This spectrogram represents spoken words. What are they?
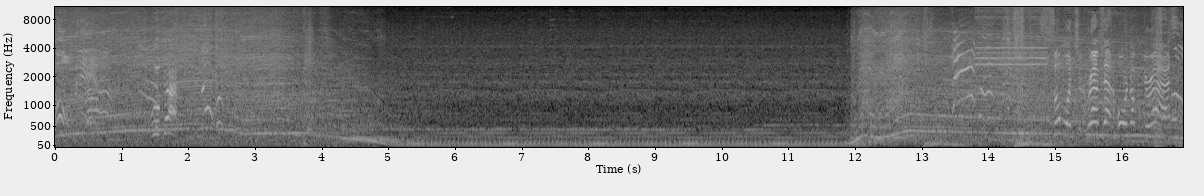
Oh, man! Oh, God! Someone should ram that horn up your ass!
